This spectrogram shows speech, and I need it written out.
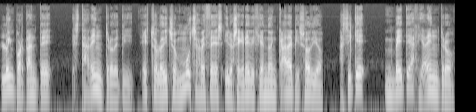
lo importante está dentro de ti. Esto lo he dicho muchas veces y lo seguiré diciendo en cada episodio. Así que vete hacia adentro.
